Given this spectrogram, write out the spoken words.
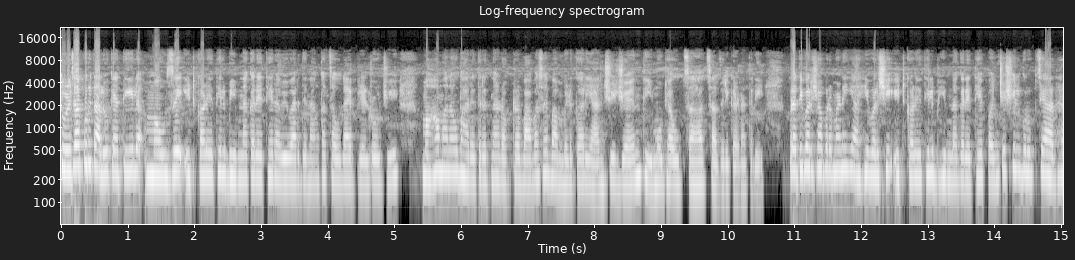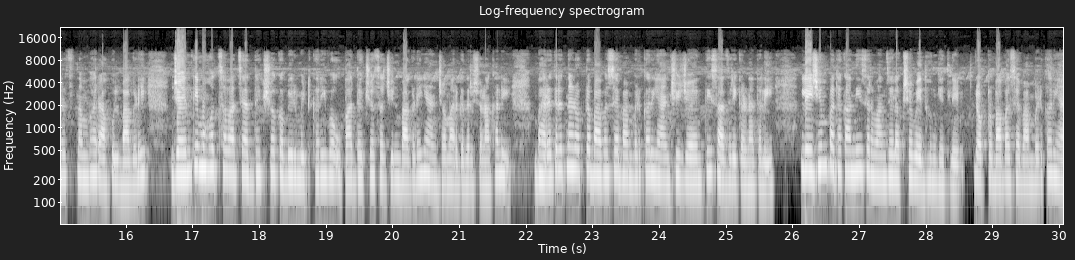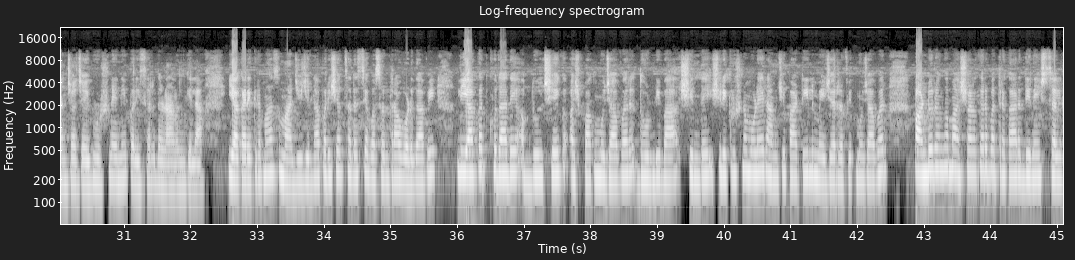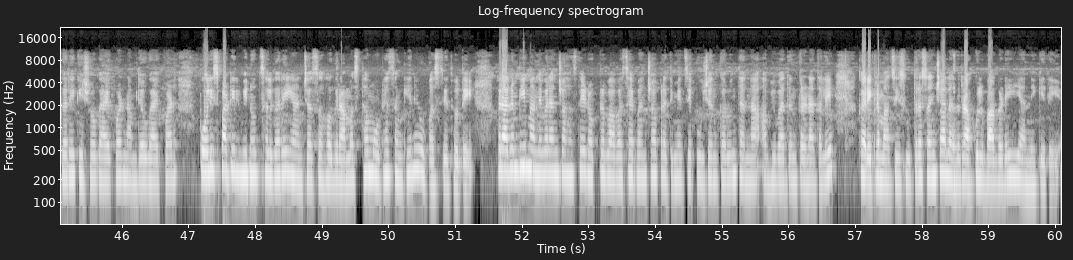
तुळजापूर तालुक्यातील मौजे इटकळ येथील भीमनगर येथे रविवार दिनांक चौदा एप्रिल रोजी महामानव भारतरत्न डॉक्टर बाबासाहेब आंबेडकर यांची जयंती मोठ्या उत्साहात साजरी करण्यात आली. प्रतिवर्षाप्रमाणे याही वर्षी इटकळ येथील भीमनगर येथे पंचशील ग्रुपचे आधारस्तंभ राहुल बागडे जयंती महोत्सवाचे अध्यक्ष कबीर मिटकरी व उपाध्यक्ष सचिन बागडे यांच्या मार्गदर्शनाखाली भारतरत्न डॉक्टर बाबासाहेब आंबेडकर यांची जयंती साजरी करण्यात आली. लेझिम पथकांनी सर्वांचे लक्ष वेधून घेतले. डॉक्टर बाबासाहेब आंबेडकर यांच्या जयघोषणेने परिसर दणाणून गेला. या कार्यक्रमास माजी जिल्हा परिषद सदस्य वसंतराव वडगावे लियाकत खुदादे अब्दुल शेख अशफाक मुजावर धोंडीबा शिंदे श्रीकृष्ण मुळे रामजी पाटील मेजर रफिक मुजावर पांडुरंग माशाळकर पत्रकार दिनेश सलगरे केशव गायकवाड नामदेव गायकवाड पोलीस पाटील विनोद सलगरे यांच्यासह ग्रामस्थ मोठ्या संख्येने उपस्थित होते. प्रारंभी मान्यवरांच्या हस्ते डॉक्टर बाबासाहेबांच्या प्रतिमेचे पूजन करून त्यांना अभिवादन करण्यात आले. कार्यक्रमाचे सूत्रसंचालन राहुल बागडे यांनी केले.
